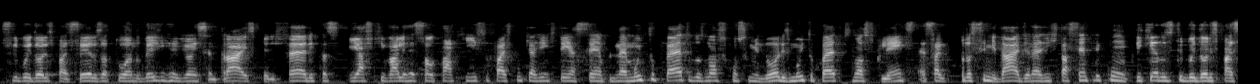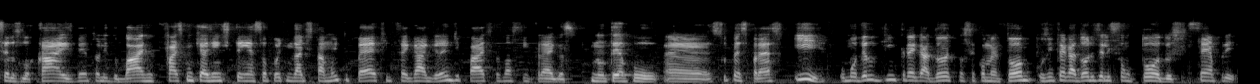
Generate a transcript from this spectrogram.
distribuidores parceiros atuando desde em regiões centrais, periféricas, e acho que vale ressaltar que isso faz com que a gente tenha sempre, né, muito perto dos nossos consumidores, muito perto dos nossos clientes, essa proximidade, né, a gente está sempre com pequenos distribuidores parceiros locais, dentro ali do bairro, faz com que a gente tenha essa oportunidade de estar muito perto, entregar grande parte das nossas entregas num tempo é, super expresso. E o modelo de entregador que você comentou, os entregadores eles são todos sempre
